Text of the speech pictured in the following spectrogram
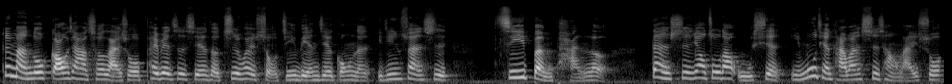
对蛮多高价车来说，配备这些的智慧手机连接功能已经算是基本盘了。但是要做到无线，以目前台湾市场来说，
